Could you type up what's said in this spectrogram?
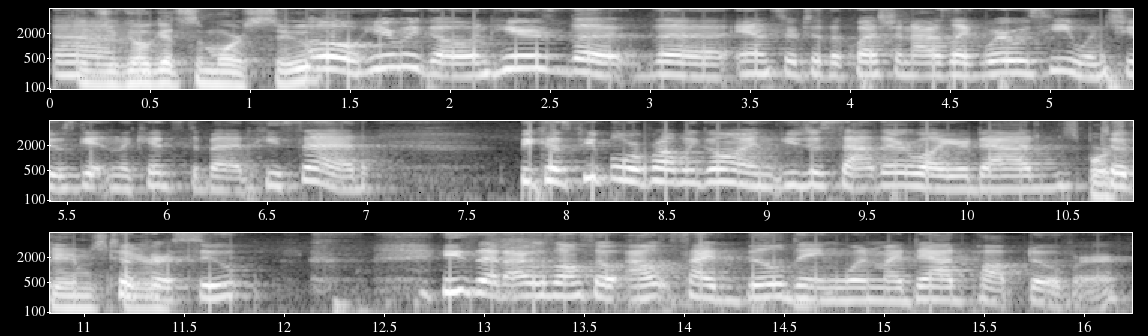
Did you go um, get some more soup? Oh, here we go. And here's the the answer to the question. I was like, where was he when she was getting the kids to bed? He said, because people were probably going, you just sat there while your dad Sports took, games, took beer." her soup. he said, I was also outside building when my dad popped over.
